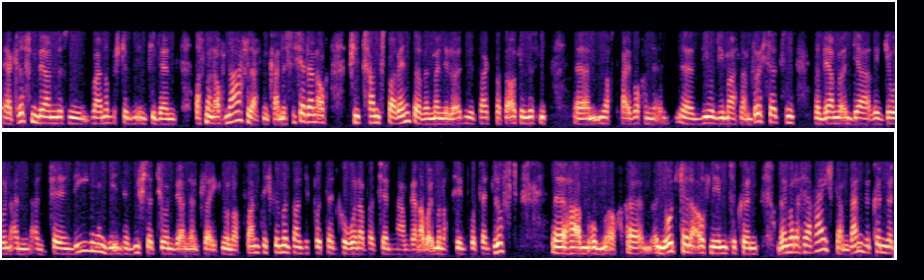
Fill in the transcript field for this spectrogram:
ergriffen werden müssen bei einer bestimmten Inzidenz, was man auch nachlassen kann. Es ist ja dann auch viel transparenter, wenn man den Leuten jetzt sagt, pass auf, wir müssen ähm, noch drei Wochen äh, die und die Maßnahmen durchsetzen. Dann werden wir in der Region an, an Fällen liegen. Die Intensivstationen werden dann vielleicht nur noch 20, 25 Prozent Corona-Patienten haben, werden aber immer noch 10 Prozent Luft äh, haben, um auch Notfälle aufnehmen zu können. Und wenn wir das erreicht haben, dann können wir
